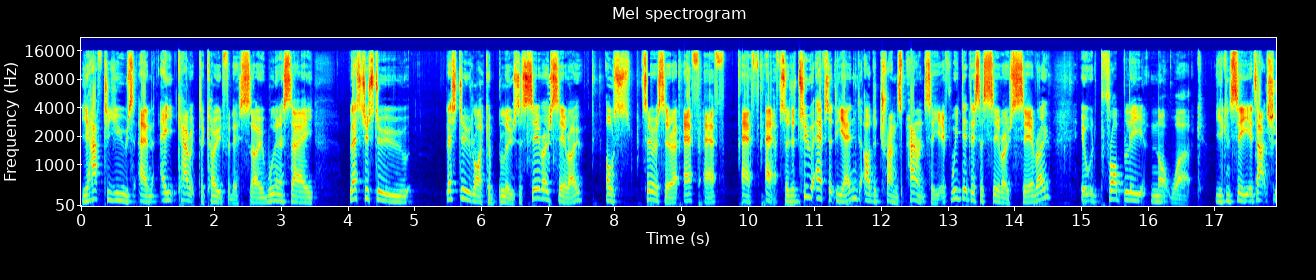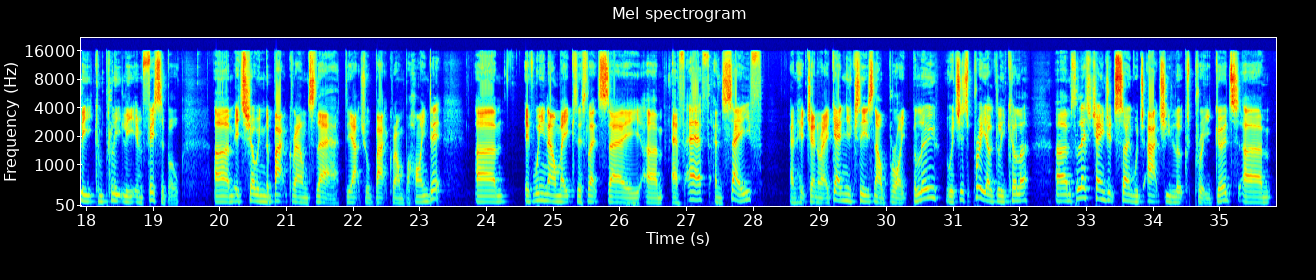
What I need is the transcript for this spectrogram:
you have to use an eight character code for this. So we're going to say, let's just do, let's do like a blue. So zero, zero, oh, zero, zero, FF, FF. So the two Fs at the end are the transparency. If we did this as zero, zero, it would probably not work. You can see it's actually completely invisible um, it's showing the backgrounds there, the actual background behind it. Um, if we now make this, let's say um, FF and save and hit generate again, you can see it's now bright blue, which is a pretty ugly color. Um, so let's change it to something which actually looks pretty good. Um,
